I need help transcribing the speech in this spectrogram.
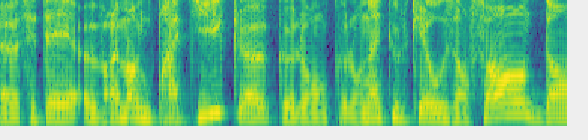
euh, c'était vraiment une pratique euh, que l'on que l'on inculquait aux enfants dans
